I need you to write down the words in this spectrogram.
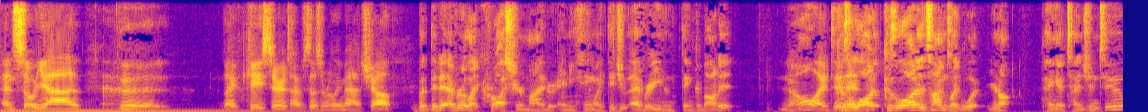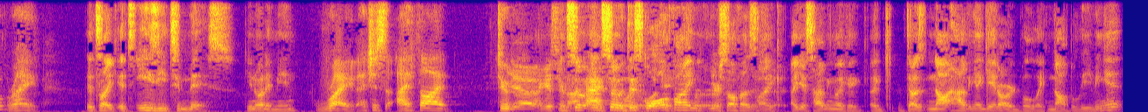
And so yeah, the like gay stereotypes doesn't really match up. But did it ever like cross your mind or anything? Like, did you ever even think about it? No, I didn't. Because a lot, because a lot of the times, like what you're not paying attention to, right, it's like it's easy to miss. You know what I mean? right. I just I thought, dude. Yeah, I guess And so, and so, disqualifying yourself as like, I guess having like a, a does not having a gaydar, but like not believing it.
